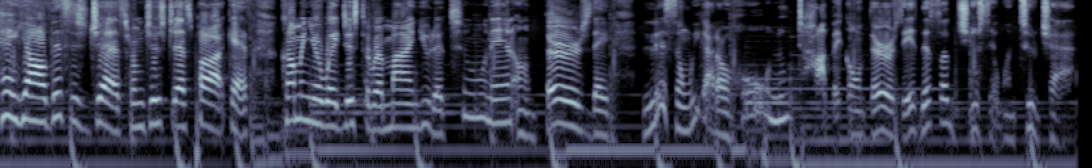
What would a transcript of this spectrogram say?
Hey, y'all, this is Jess from Just Jess Podcast coming your way just to remind you to tune in on Thursday. Listen, we got a whole new topic on Thursday. This is a juicy one, too, child.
